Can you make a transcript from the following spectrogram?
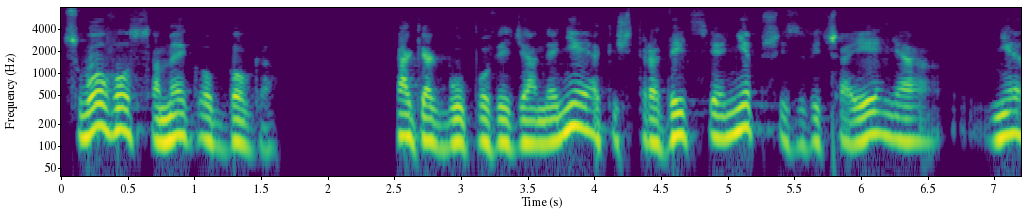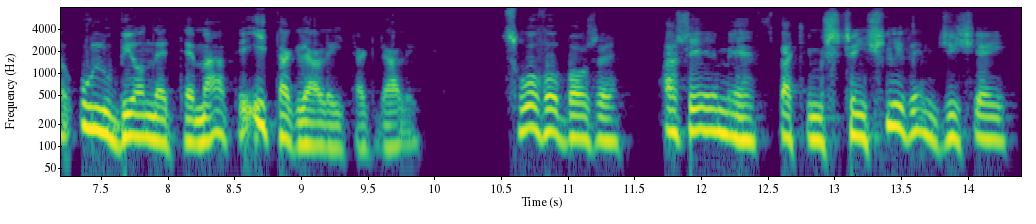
Słowo samego Boga. Tak jak było powiedziane, nie jakieś tradycje, nie przyzwyczajenia, nie ulubione tematy i tak dalej, i tak. Słowo Boże, a żyjemy w takim szczęśliwym dzisiaj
